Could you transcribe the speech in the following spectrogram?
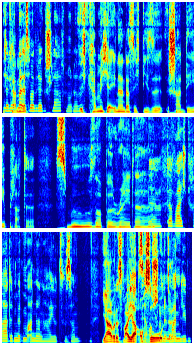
Ich, Dann hat man erstmal wieder geschlafen, oder was? ich kann mich erinnern, dass ich diese Sade-Platte, Smooth Operator. Ja. ja, da war ich gerade mit einem anderen Hajo zusammen. aber das war ja auch ja auch so. da- meinem Leben.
